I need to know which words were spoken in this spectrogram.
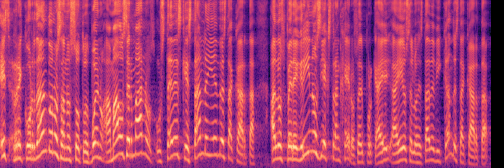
es recordándonos a nosotros, bueno, amados hermanos, ustedes que están leyendo esta carta, a los peregrinos y extranjeros, eh, porque a ellos se los está dedicando esta carta,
